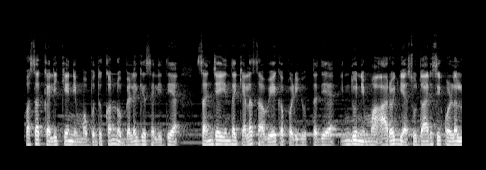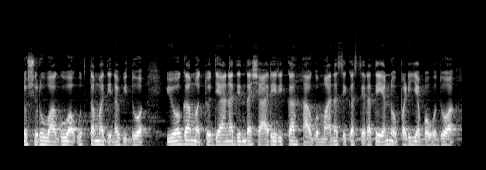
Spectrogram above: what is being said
ಹೊಸ ಕಲಿಕೆ ನಿಮ್ಮ ಬದುಕನ್ನು ಬೆಳಗಿಸಲಿದೆ. ಸಂಜೆಯಿಂದ ಕೆಲಸ ವೇಗ ಪಡೆಯುತ್ತದೆ. ಇಂದು ನಿಮ್ಮ ಆರೋಗ್ಯ ಸುಧಾರಿಸಿಕೊಳ್ಳಲು ಶುರುವಾಗುವ ಉತ್ತಮ ದಿನವಿದು. ಯೋಗ ಮತ್ತು ಧ್ಯಾನದಿಂದ ಶಾರೀರಿಕ ಹಾಗೂ ಮಾನಸಿಕ ಸ್ಥಿರತೆಯನ್ನು ಪಡೆಯಬಹುದು.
